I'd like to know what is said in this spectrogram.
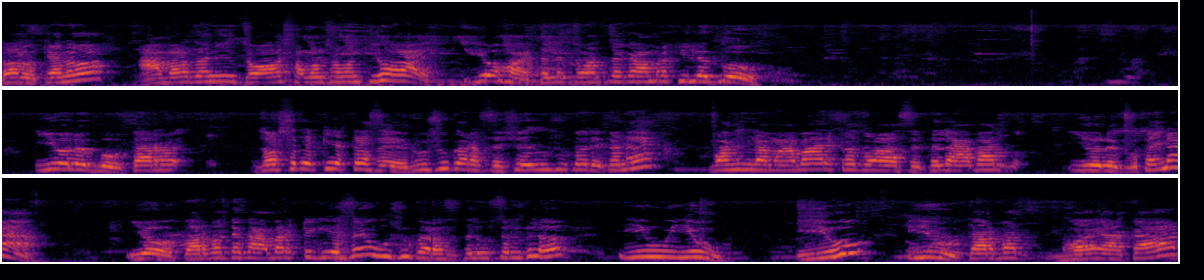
ধানো। কেন? আমরা জানি জ সমান সমান কি হয়? ইও হয়। তাহলে জর জায়গায় আমরা কি লিখব? ইও লিখব তার জর সাথে কি একটা আছে? রুসুকার আছে। সেই রুসুকার এখানে বাকি দিলাম আবার একটা জ আছে। তাহলে আবার ইও লিখব তাই না? ইও, তারপর দেখো আবার একটা কি আছে? উসুকার আছে। তাহলে উচ্চারণ কি হলো ইউ ইউ। ইউ ইউ। তারপর ভয়, আকার।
